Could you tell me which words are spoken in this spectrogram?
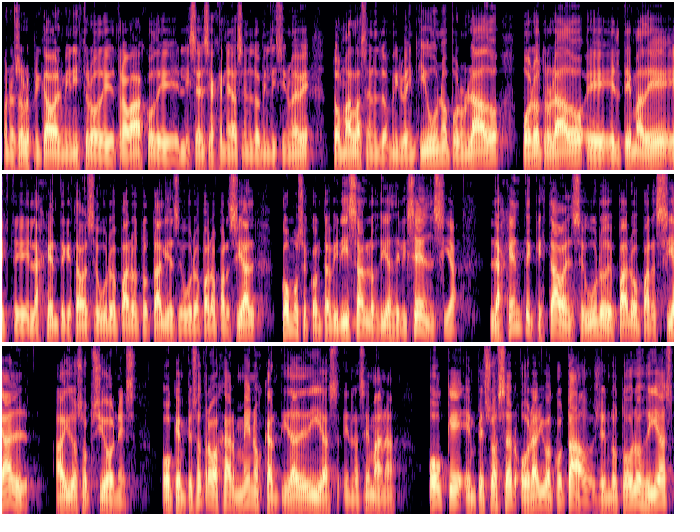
Bueno, yo lo explicaba el ministro de Trabajo de licencias generadas en el 2019, tomarlas en el 2021, por un lado. Por otro lado, eh, el tema de este, la gente que estaba en seguro de paro total y en seguro de paro parcial, cómo se contabilizan los días de licencia. La gente que estaba en seguro de paro parcial, hay dos opciones. O que empezó a trabajar menos cantidad de días en la semana, o que empezó a hacer horario acotado, yendo todos los días,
